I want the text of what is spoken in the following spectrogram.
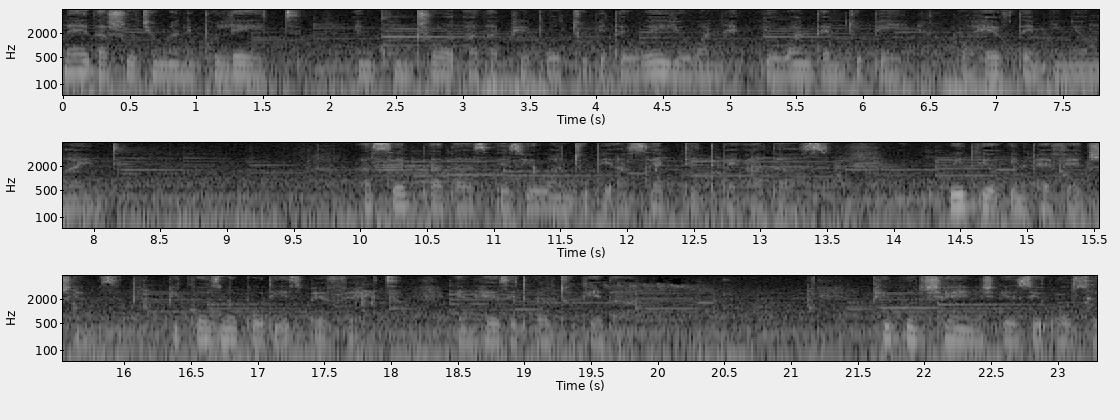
Neither should you manipulate and control other people to be the way you want, you want them to be or have them in your mind. Accept others as you want to be accepted by others with your imperfections because nobody is perfect and has it all together. People change as you also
